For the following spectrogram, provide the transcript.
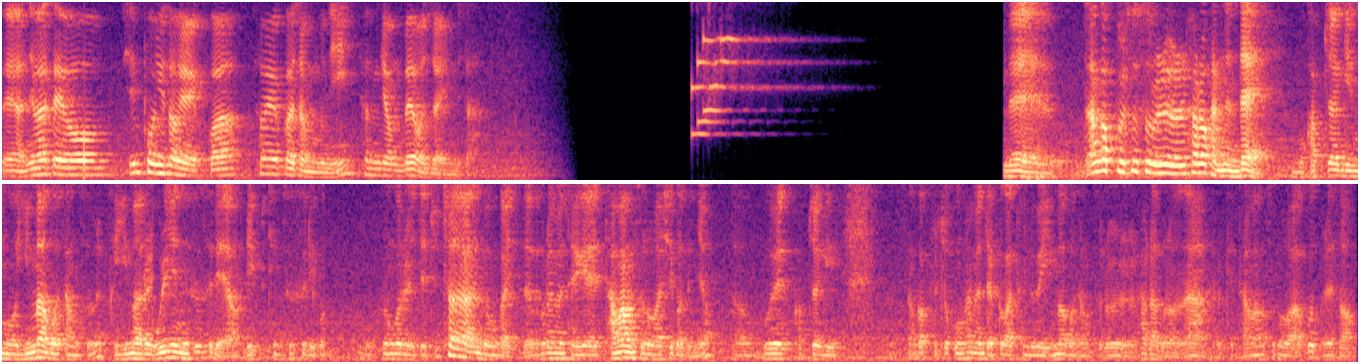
네, 안녕하세요. 심포니 성형외과 성형외과 전문의 현경배 원장입니다. 네, 쌍꺼풀 수술을 하러 갔는데 뭐 갑자기 뭐 이마 거상술, 그 이마를 올리는 수술이에요. 리프팅 수술이고 뭐 그런 거를 이제 추천하는 경우가 있어요. 그러면 되게 당황스러워 하시거든요. 어, 왜 갑자기 쌍꺼풀 조금 하면 될 것 같은데 왜 이마 거상술을 하라 그러나 이렇게 당황스러워하고 그래서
